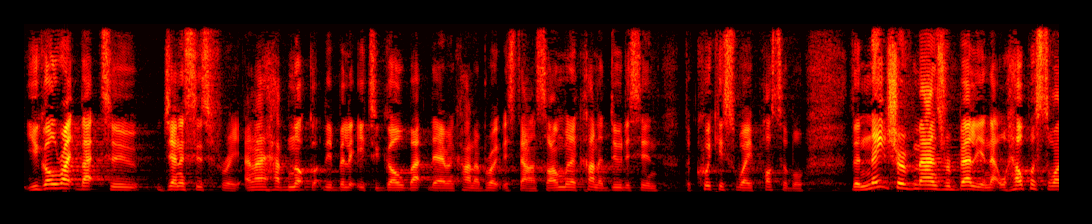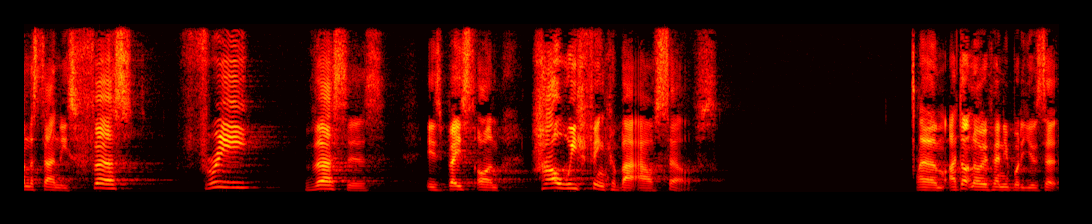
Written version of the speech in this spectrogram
You go right back to Genesis 3, and I have not got the ability to go back there and kind of break this down, so I'm going to kind of do this in the quickest way possible. The nature of man's rebellion that will help us to understand these first three verses is based on how we think about ourselves. Um, I don't know if anybody at,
